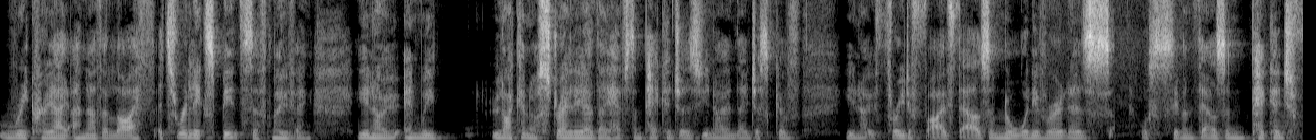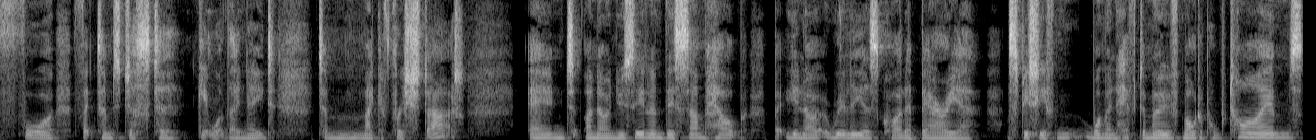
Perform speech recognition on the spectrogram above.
recreate another life. It's really expensive moving, you know, and we like in Australia, they have some packages, you know, and they just give, you know, three to five thousand or whatever it is, or seven thousand package for victims just to get what they need to make a fresh start. And I know in New Zealand there's some help, but you know, it really is quite a barrier, especially if women have to move multiple times.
